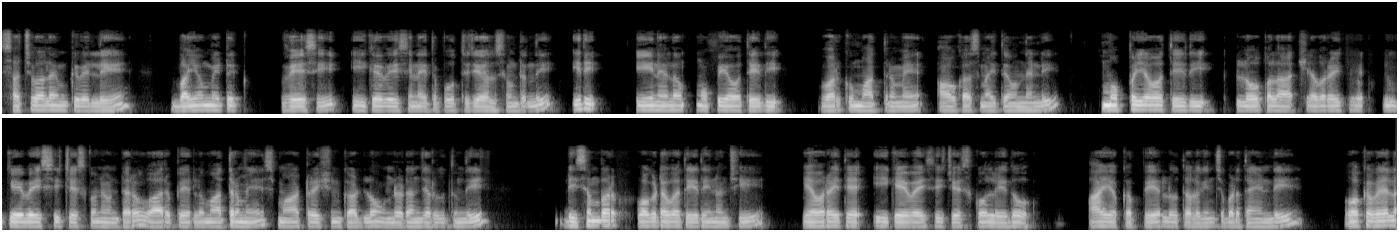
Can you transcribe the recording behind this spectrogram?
సచివాలయంకి వెళ్ళి బయోమెట్రిక్ వేసి ఈ కేవైసీని అయితే పూర్తి చేయాల్సి ఉంటుంది. ఇది ఈ నెల 30వ తేదీ వరకు మాత్రమే అవకాశం అయితే ఉందండి. 30వ తేదీ లోపల ఎవరైతే ఈ కేవైసీ చేసుకొని ఉంటారో వారి పేర్లు మాత్రమే స్మార్ట్ రేషన్ కార్డులో ఉండడం జరుగుతుంది. డిసెంబర్ ఒకటవ తేదీ నుంచి ఎవరైతే ఈ కేవైసీ చేసుకోలేదో ఆ యొక్క పేర్లు తొలగించబడతాయండి. ఒకవేళ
